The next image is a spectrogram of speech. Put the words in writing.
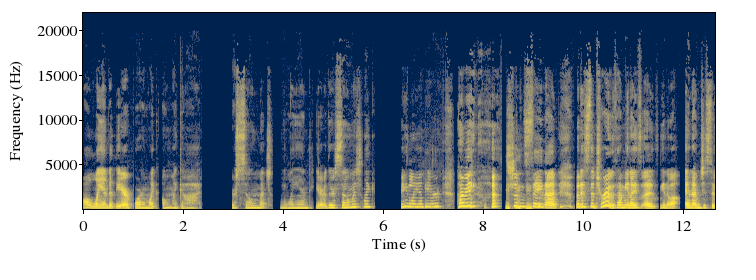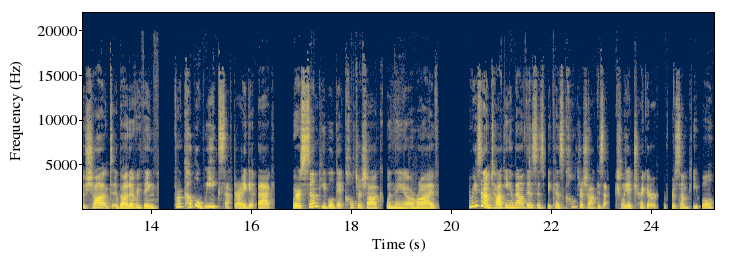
I'll land at the airport. I'm like, oh my God, there's so much land here. There's so much like land here. I mean, I shouldn't say that, but it's the truth. I mean, I, I, you know, and I'm just so shocked about everything for a couple weeks after I get back. Whereas some people get culture shock when they arrive. The reason I'm talking about this is because culture shock is actually a trigger for some people.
